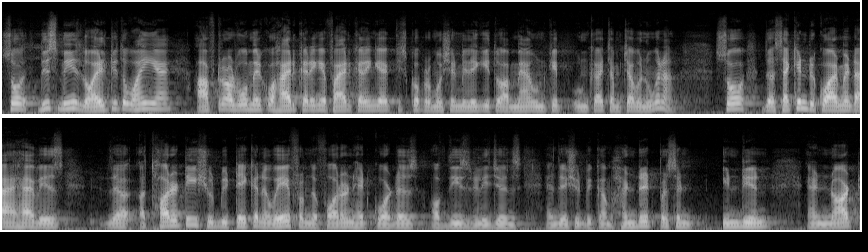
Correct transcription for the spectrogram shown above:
So this means loyalty तो वहीं है आफ्टर ऑल वो मेरे को हायर करेंगे फायर करेंगे किसको प्रमोशन मिलेगी तो अब मैं उनके उनका चमचा बनूंगा ना so the second requirement I have is the authority should be taken away from the foreign headquarters of these religions and they should become 100% Indian and not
